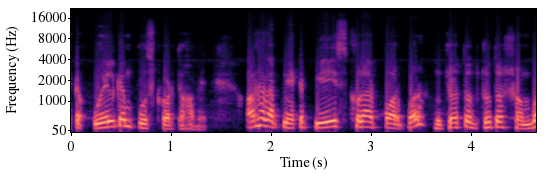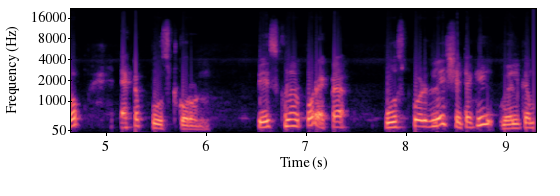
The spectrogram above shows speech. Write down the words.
একটা ওয়েলকাম পোস্ট করতে হবে। অর্থাৎ আপনি একটা পেজ খোলার পর পর যত দ্রুত সম্ভব একটা পোস্ট করুন। পেজ খোলার পর একটা পোস্ট করে দিলে সেটাকে ওয়েলকাম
